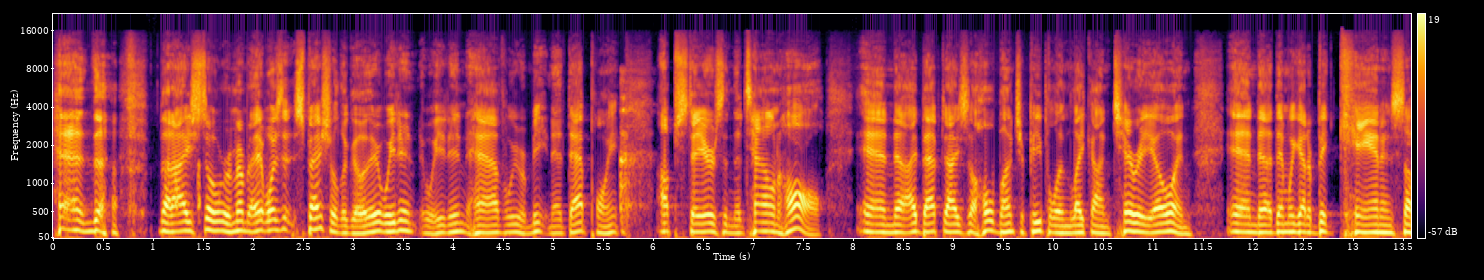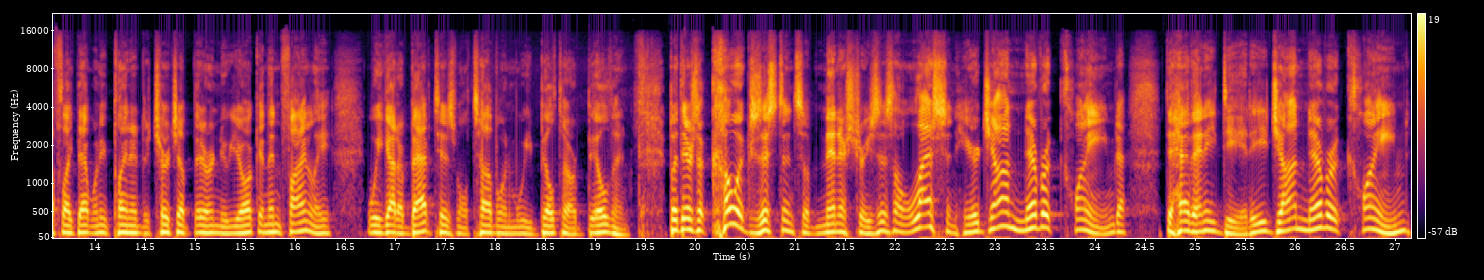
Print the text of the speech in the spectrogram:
And uh, but I still remember it wasn't special to go there. We didn't we didn't have we were meeting at that point upstairs in the town hall, and uh, I baptized a whole bunch of people in Lake Ontario, and and uh, then we got a big can and stuff like that when he planted the church up there in New York. And then finally, we got a baptismal tub when we built our building. But there's a coexistence of ministries. There's a lesson here. John never claimed to have any deity, John never claimed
